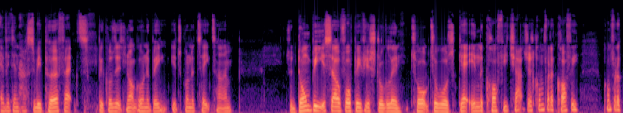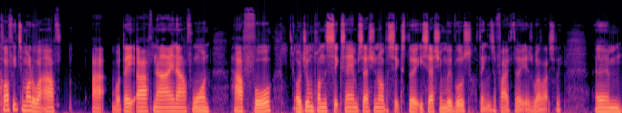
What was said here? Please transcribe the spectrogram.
everything has to be perfect because it's not going to be. It's going to take time. So don't beat yourself up if you're struggling. Talk to us. Get in the coffee chat. Just come for the coffee. Come for the coffee tomorrow at half at what day? Half nine, half one, half four, or jump on the six a.m. session or the six thirty session with us. I think there's a five thirty as well actually. Um,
